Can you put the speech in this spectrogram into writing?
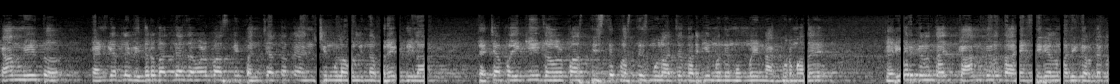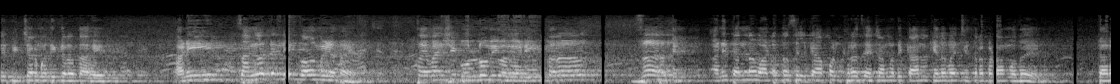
काम मिळतं. कारण की आपल्या विदर्भातल्या जवळपास मी पंच्याहत्तर ते ऐंशी मुला मुलींना ब्रेक दिला. त्याच्यापैकी जवळपास तीस ते पस्तीस मुलाच्या तारखेमध्ये मुंबई नागपूरमध्ये करिअर करत आहेत काम करत आहेत सिरियलमध्ये करत आहेत पिक्चरमध्ये करत आहेत. आणि चांगलं त्यांनी भाव मिळत आहे. साहेबांशी बोललो मी वगैरे. तर जर आणि त्यांना वाटत असेल की आपण खरंच याच्यामध्ये काम केलं पाहिजे चित्रपटामध्ये तर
